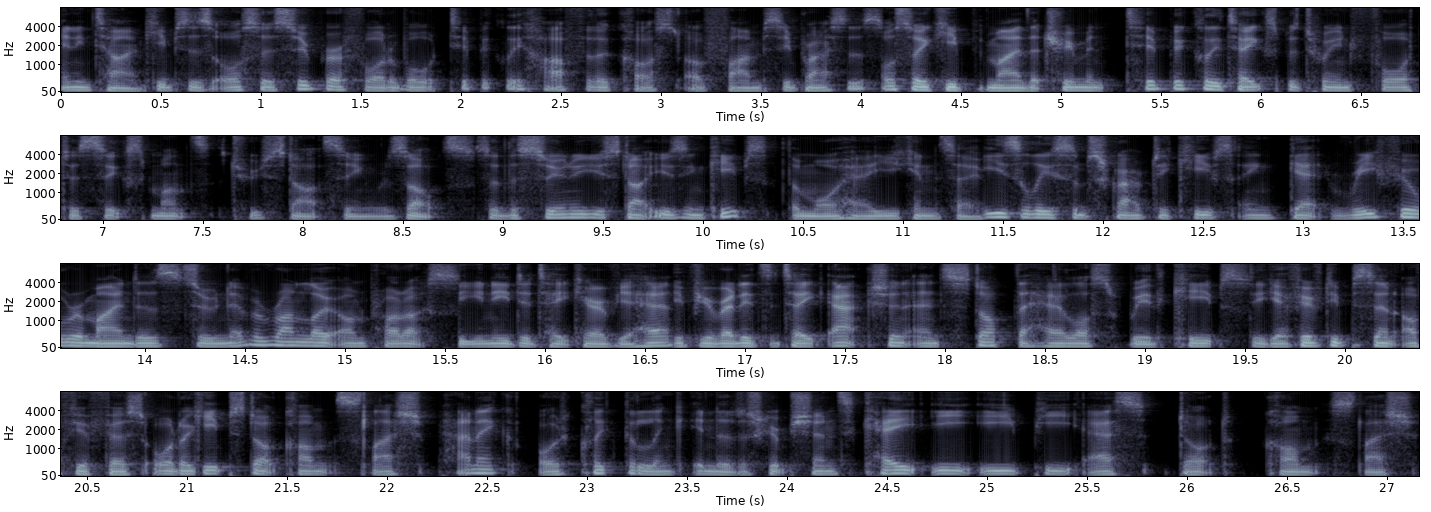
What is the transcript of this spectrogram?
anytime. Keeps is also super affordable, typically half of the cost of pharmacy prices. Also, keep in mind that treatment typically takes between four to six months to start seeing results. So the sooner you start using Keeps, the more hair you can save. Easily subscribe to Keeps and get refill reminders to never run low on products that you need to take care of your hair. If you're ready to take action and stop the hair loss with Keeps, to get 50% off your first order, keeps.com slash panic or click the link in the description. It's K-E-E-P-S dot com slash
